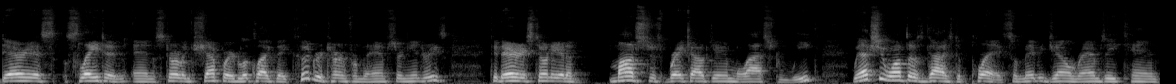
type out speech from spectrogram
Darius Slayton and Sterling Shepard look like they could return from the hamstring injuries. Kadarius Toney had a monstrous breakout game last week. We actually want those guys to play, so maybe Jalen Ramsey can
